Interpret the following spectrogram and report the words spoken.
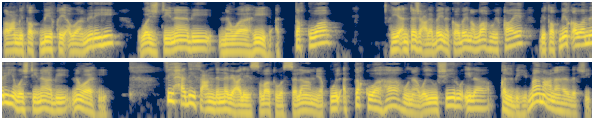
طبعا بتطبيق أوامره واجتناب نواهيه. التقوى هي أن تجعل بينك وبين الله وقاية بتطبيق أوامره واجتناب نواهيه. في حديث عند النبي عليه الصلاة والسلام يقول التقوى ها هنا ويشير إلى قلبه. ما معنى هذا الشيء؟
